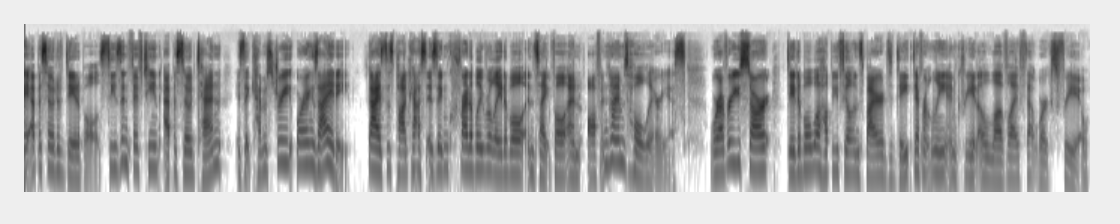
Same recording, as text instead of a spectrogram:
episode of Dateable, season 15, episode 10 Is it chemistry or anxiety? Guys, this podcast is incredibly relatable, insightful, and oftentimes hilarious. Wherever you start, Dateable will help you feel inspired to date differently and create a love life that works for you.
